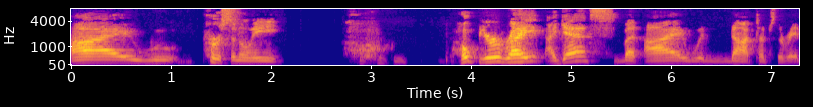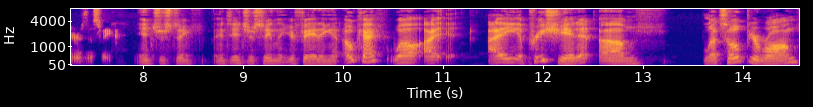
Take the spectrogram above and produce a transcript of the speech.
I w- personally hope you're right, I guess, but I would not touch the Raiders this week. Interesting. It's interesting that you're fading it. Okay. Well, I I appreciate it. Um, let's hope you're wrong,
